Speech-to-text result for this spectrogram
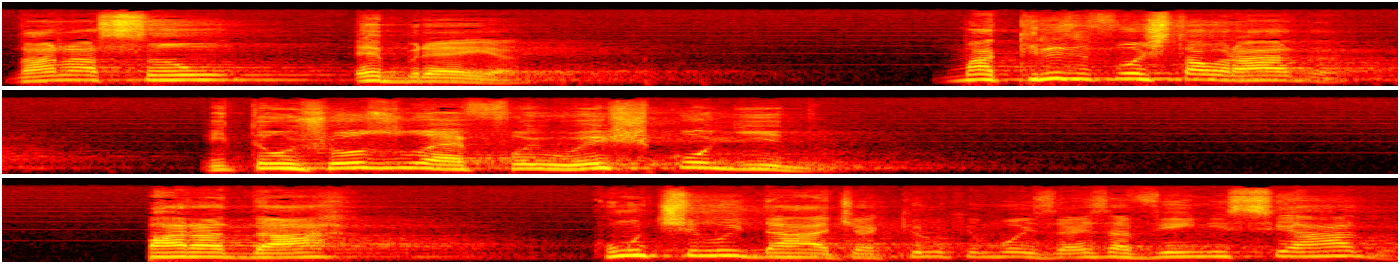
na nação hebreia. Uma crise foi instaurada. Então Josué foi o escolhido para dar continuidade àquilo que Moisés havia iniciado.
